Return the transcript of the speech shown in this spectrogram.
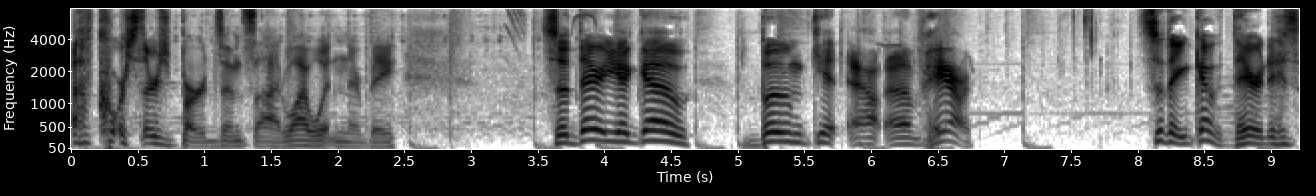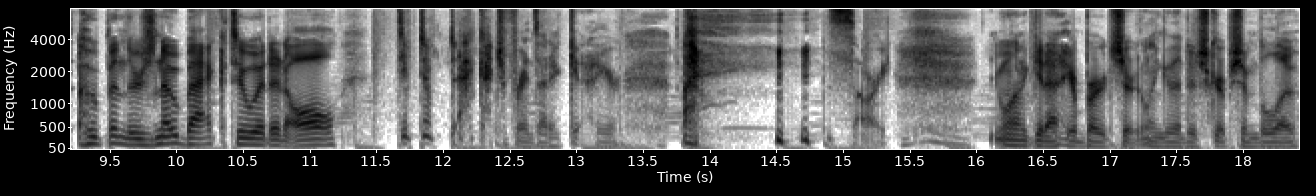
Of course, there's birds inside. Why wouldn't there be? So there you go. Boom, get out of here. So there you go. There it is open. There's no back to it at all. I got your friends out of here. Get out of here. Sorry. You want to get out of here, bird shirt, link in the description below.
